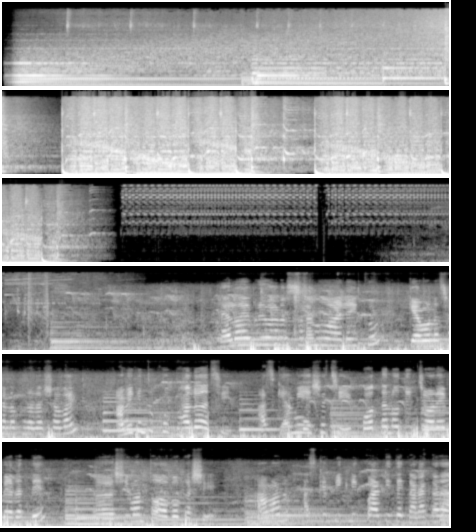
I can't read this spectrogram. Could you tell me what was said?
হ্যালো এভরিওয়ান আসসালামু আলাইকুম। কেমন আছেন আপনারা সবাই? আমি কিন্তু খুব ভালো আছি। আজকে আমি এসেছি পদ্মা নদীর চরে বেড়াতে সীমান্ত অবকাশে। আমার আজকে পিকনিক পার্টিতে কারা কারা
